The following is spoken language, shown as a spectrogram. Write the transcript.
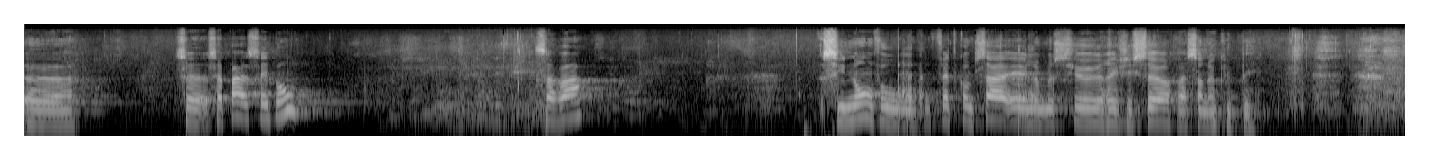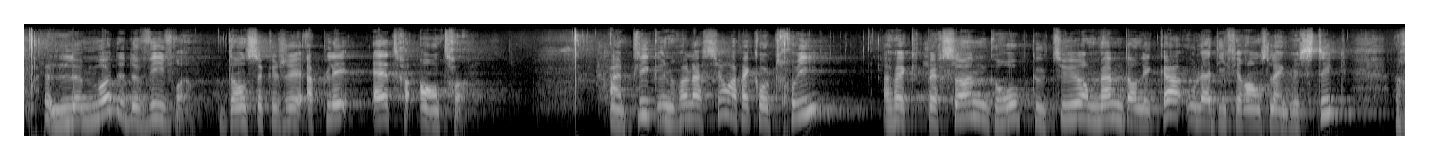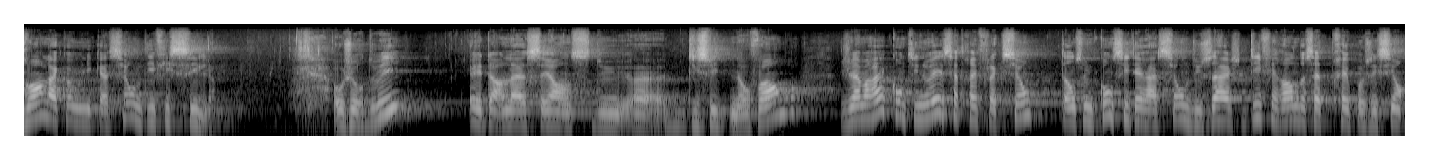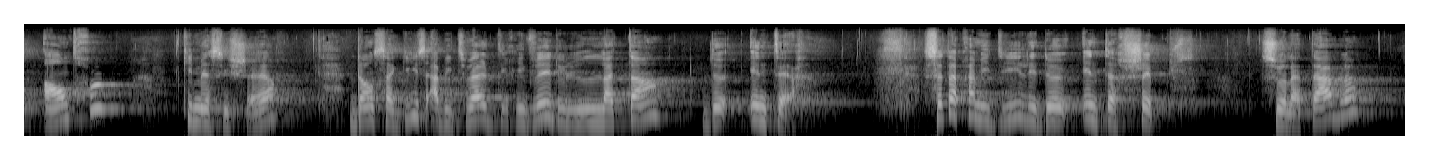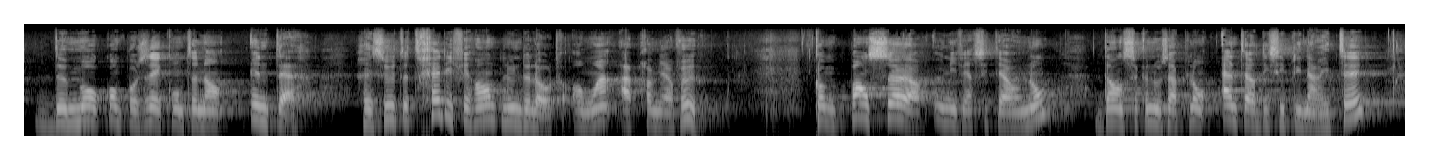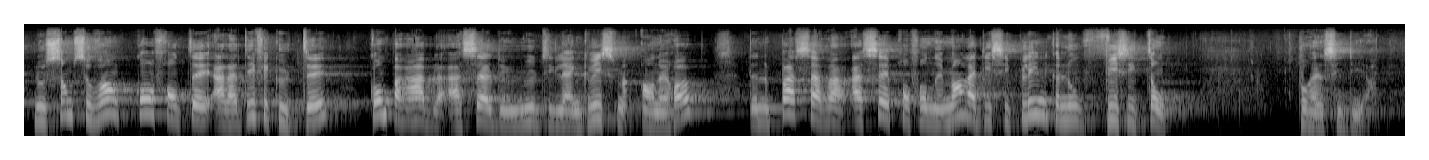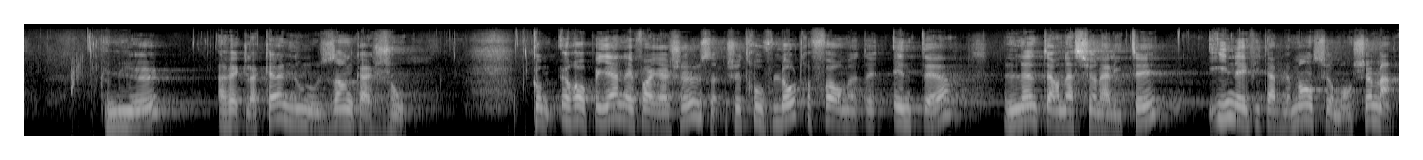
Euh, C'est pas assez bon? Ça va? Sinon, vous, vous faites comme ça et le monsieur régisseur va s'en occuper. Le mode de vivre dans ce que j'ai appelé être entre implique une relation avec autrui, avec personne, groupe, culture, même dans les cas où la différence linguistique rend la communication difficile. Aujourd'hui, et dans la séance du 18 euh, novembre, j'aimerais continuer cette réflexion dans une considération d'usage différent de cette préposition entre, qui m'est si chère, dans sa guise habituelle dérivée du latin de inter. Cet après-midi, les deux interships sur la table, de mots composés contenant inter, résultent très différentes l'une de l'autre, au moins à première vue. Comme penseurs universitaires ou non, dans ce que nous appelons interdisciplinarité, nous sommes souvent confrontés à la difficulté comparable à celle du multilinguisme en Europe de ne pas savoir assez profondément la discipline que nous visitons, pour ainsi dire. Mieux, avec laquelle nous nous engageons. Comme européenne et voyageuse, je trouve l'autre forme d'inter, l'internationalité, inévitablement sur mon chemin.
